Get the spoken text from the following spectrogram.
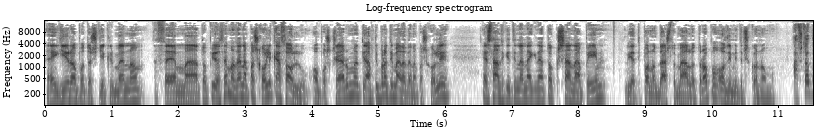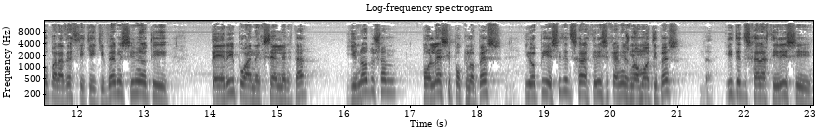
γύρω από το συγκεκριμένο θέμα. Το οποίο θέμα δεν απασχολεί καθόλου. Όπως ξέρουμε, ότι από την πρώτη μέρα δεν απασχολεί. Αισθάνθηκε την ανάγκη να το ξαναπεί, διατυπώνοντάς το με άλλο τρόπο, ο Δημήτρης Οικονόμου. Αυτό που παραδέχθηκε και η κυβέρνηση είναι ότι περίπου ανεξέλεγκτα γινόντουσαν πολλές υποκλοπές οι οποίες είτε τις χαρακτηρίσει κανείς νομότυπες είτε τις χαρακτηρίσει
